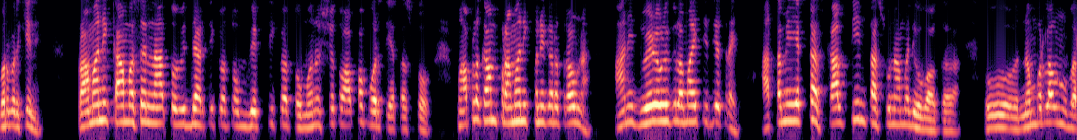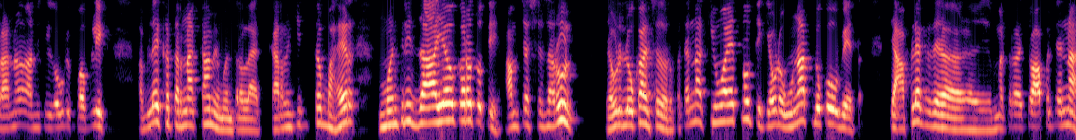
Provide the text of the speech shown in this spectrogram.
बरोबर की नाही? प्रामाणिक काम असेल ना तो विद्यार्थी किंवा तो व्यक्ती किंवा तो मनुष्य तो आपाप वरती येत असतो. मग आपलं काम प्रामाणिकपणे करत राहू ना. आणि वेळोवेळी तुला माहिती देत राहील. आता मी एकटाच काल तीन तास उन्हामध्ये उभा होता. हो, नंबर लावून उभं राहणं आणि ती एवढी पब्लिक लय खतरनाक काम आहे मंत्रालयात. कारण की तिथं बाहेर मंत्री जायव करत होते आमच्या शेजारून. एवढे लोकांशेजारून पण त्यांना किंवा येत नव्हती की एवढं उन्हात लोक उभे येतात ते आपल्या अं, किंवा आपण त्यांना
